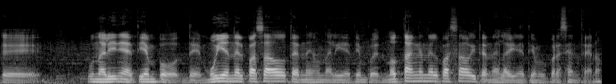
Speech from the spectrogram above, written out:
eh, una línea de tiempo de muy en el pasado, tenés una línea de tiempo de no tan en el pasado y tenés la línea de tiempo presente, ¿no?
